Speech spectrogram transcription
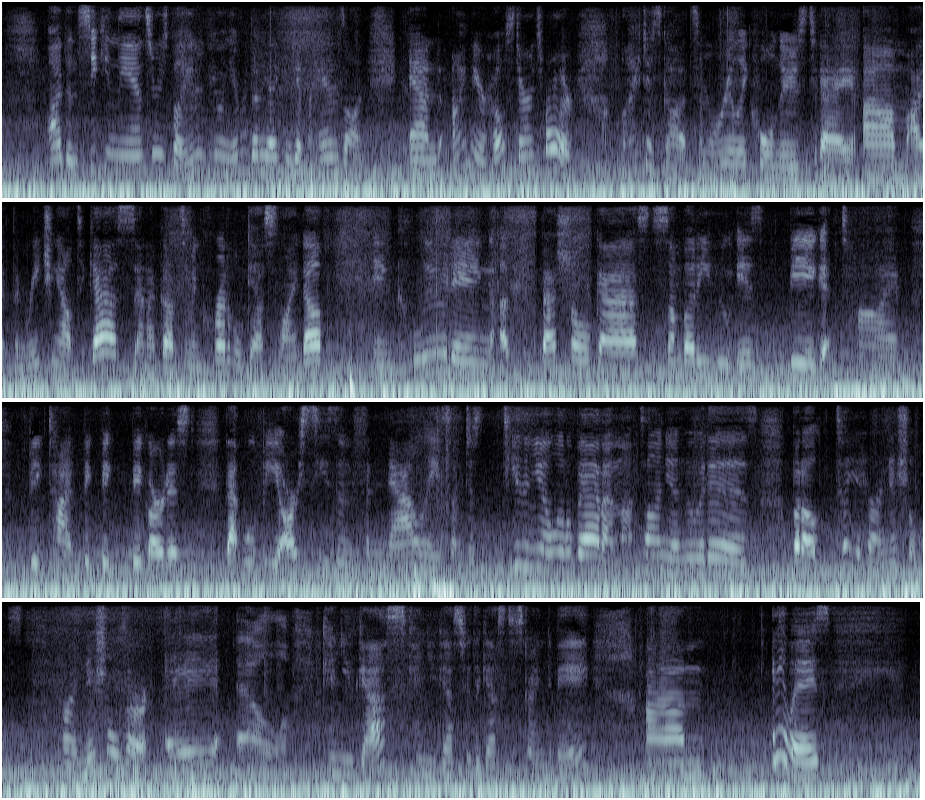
I've been seeking the answers by interviewing everybody I can get my hands on. And I'm your host, Erin Sparler. I just got some really cool news today. Um, I've been reaching out to guests, and I've got some incredible guests lined up, including a special guest, somebody who is big time, big time, big, big, big artist. That will be our season finale. So I'm just teasing you a little bit. I'm not telling you who it is, but I'll tell you her initials. Her initials are AL. Can you guess? Can you guess who the guest is going to be? Um, anyways,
